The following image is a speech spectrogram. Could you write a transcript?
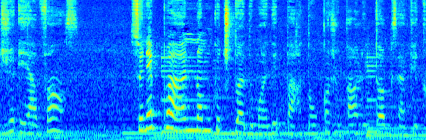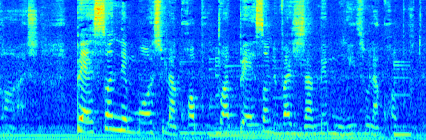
Dieu et avance. Ce n'est pas un homme que tu dois demander pardon. Quand je parle d'homme, ça fait grand H. Personne n'est mort sur la croix pour toi. Personne ne va jamais mourir sur la croix pour toi.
